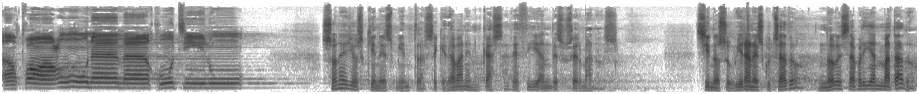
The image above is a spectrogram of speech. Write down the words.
أطاعونا ما قتلوا Son ellos quienes, mientras se quedaban en casa, decían de sus hermanos, si nos hubieran escuchado, no les habrían matado.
